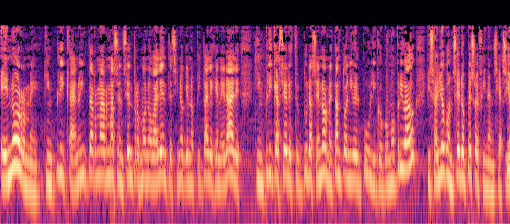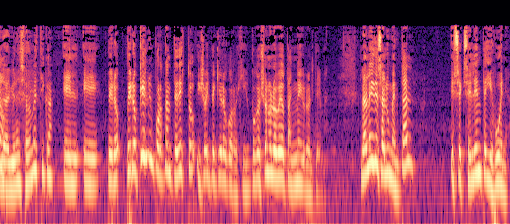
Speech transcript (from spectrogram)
enorme que implica no internar más en centros monovalentes, sino que en hospitales generales, que implica hacer estructuras enormes, tanto a nivel público como privado, y salió con cero peso de financiación. ¿Y la violencia doméstica? El, eh, pero, pero, ¿qué es lo importante de esto? Y yo ahí te quiero corregir, porque yo no lo veo tan negro el tema. La ley de salud mental es excelente y es buena.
